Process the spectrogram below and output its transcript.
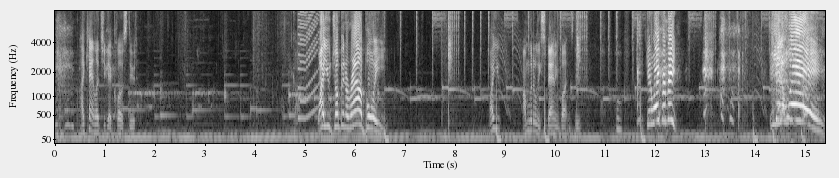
I can't let you get close, dude. Why are you jumping around, boy? Why you? I'm literally spamming buttons, dude. Get away from me! Get away!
